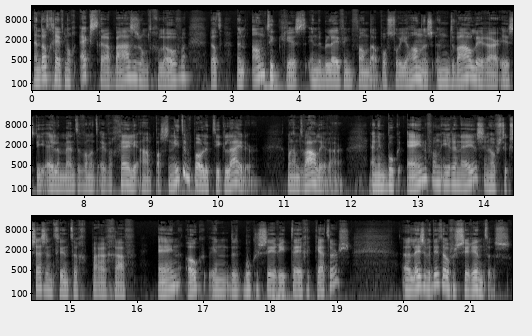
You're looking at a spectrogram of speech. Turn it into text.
En dat geeft nog extra basis om te geloven dat een antichrist in de beleving van de apostel Johannes een dwaalleraar is die elementen van het evangelie aanpast. Niet een politiek leider, maar een dwaalleraar. En in boek 1 van Irenaeus, in hoofdstuk 26, paragraaf 1, ook in de boekenserie Tegen Ketters, uh, lezen we dit over Cerinthus.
